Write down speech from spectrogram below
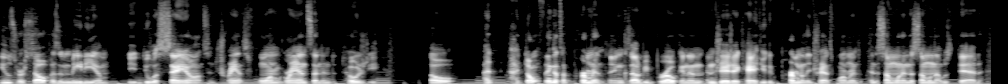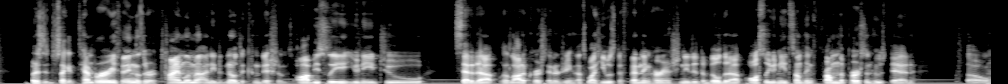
use herself as a medium to do a seance and transform grandson into Toji. So I, I don't think it's a permanent thing because that would be broken in, in JJK if you could permanently transform into someone into someone that was dead. But is it just like a temporary thing? Is there a time limit? I need to know the conditions. Obviously, you need to set it up with a lot of curse energy. That's why he was defending her and she needed to build it up. Also, you need something from the person who's dead. So,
